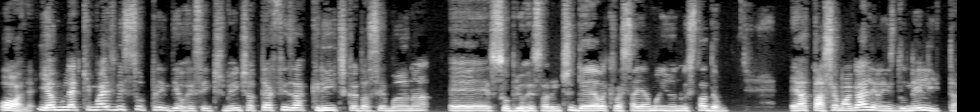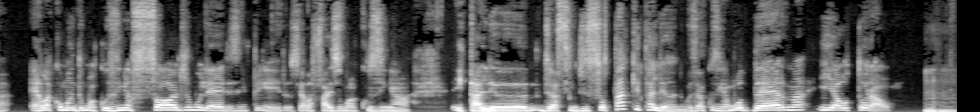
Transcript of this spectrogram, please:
Olha, e a mulher que mais me surpreendeu recentemente, até fiz a crítica da semana é, sobre o restaurante dela, que vai sair amanhã no Estadão. É a Tássia Magalhães, do Nelita. Ela comanda uma cozinha só de mulheres em Pinheiros. Ela faz uma cozinha italiana, de, assim, de sotaque italiano, mas é uma cozinha moderna e autoral. Uhum.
